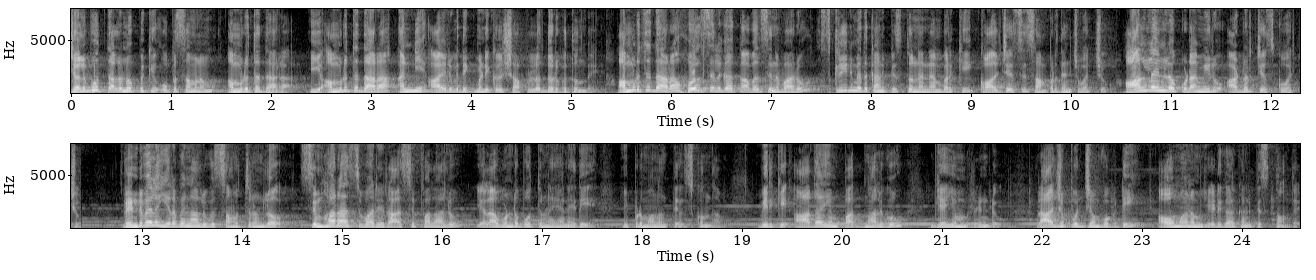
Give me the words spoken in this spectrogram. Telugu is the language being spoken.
జలుబు తలనొప్పికి ఉపశమనం అమృతధార. ఈ అమృతధార అన్ని ఆయుర్వేదిక్ మెడికల్ షాపుల్లో దొరుకుతుంది. అమృతధార హోల్సేల్గా కావాల్సిన వారు స్క్రీన్ మీద కనిపిస్తున్న నెంబర్కి కాల్ చేసి సంప్రదించవచ్చు. ఆన్లైన్లో కూడా మీరు ఆర్డర్ చేసుకోవచ్చు. రెండు వేల ఇరవై నాలుగు సంవత్సరంలో సింహరాశి వారి రాశి ఫలాలు ఎలా ఉండబోతున్నాయి అనేది ఇప్పుడు మనం తెలుసుకుందాం. వీరికి ఆదాయం పద్నాలుగు వ్యయం రెండు. రాజపూజ్యం ఒకటి అవమానం ఏడుగా కనిపిస్తోంది.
